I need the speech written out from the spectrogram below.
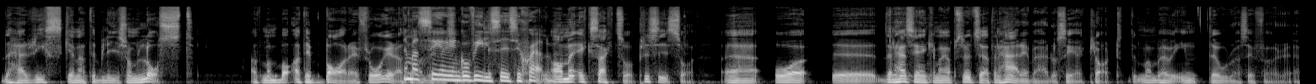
det här risken att det blir som Lost. Att, man ba, att det bara är frågor. Att Nej, aldrig serien liksom- går vilse i sig själv. Ja men exakt så, precis så. Eh, och eh, den här serien kan man absolut säga att den här är värd att se klart. Man behöver inte oroa sig för uh,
